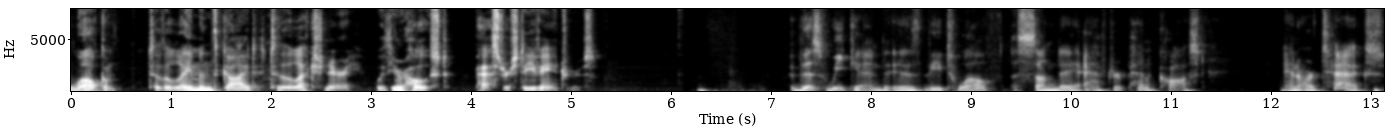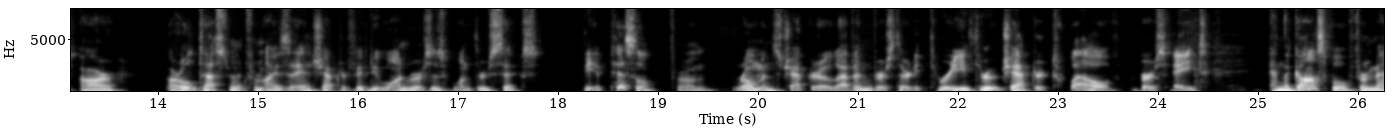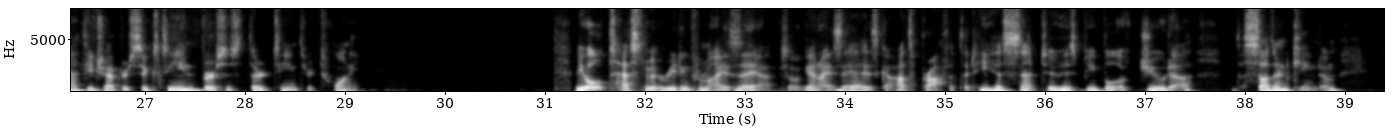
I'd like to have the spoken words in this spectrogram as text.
Welcome to the Layman's Guide to the Lectionary with your host, Pastor Steve Andrews. This weekend is the 12th Sunday after Pentecost, and our texts are our Old Testament from Isaiah chapter 51, verses 1 through 6, the epistle from Romans chapter 11, verse 33 through chapter 12, verse 8, and the gospel from Matthew chapter 16, verses 13 through 20. The Old Testament reading from Isaiah. So, again, Isaiah is God's prophet that he has sent to his people of Judah, the southern kingdom,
